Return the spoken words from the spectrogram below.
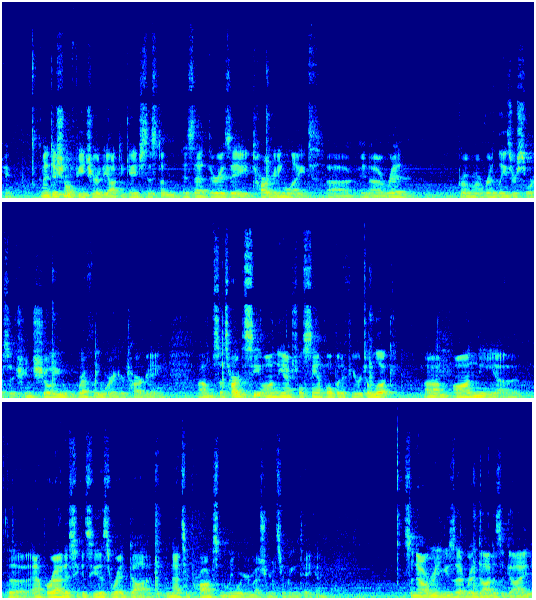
Okay. An additional feature of the OptiGauge system is that there is a targeting light uh, in a red from a red laser source that can show you roughly where you're targeting. Um, so it's hard to see on the actual sample, but if you were to look um, on the uh, the apparatus, you can see this red dot, and that's approximately where your measurements are being taken. So now we're going to use that red dot as a guide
